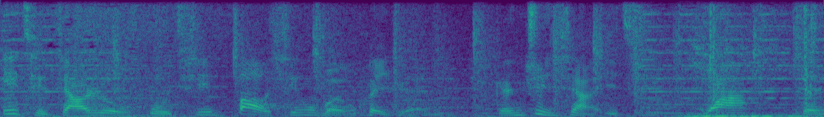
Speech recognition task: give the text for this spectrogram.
一起加入五七报新闻会员，跟俊相一起挖真。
